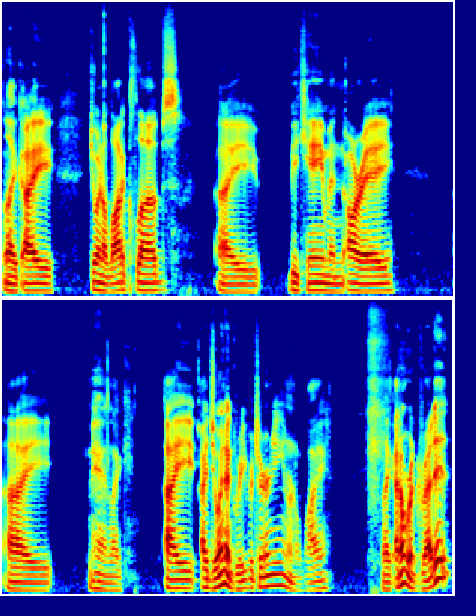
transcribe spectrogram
Like I joined a lot of clubs. I became an RA. I man, like I I joined a Greek fraternity. I don't know why. Like I don't regret it,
